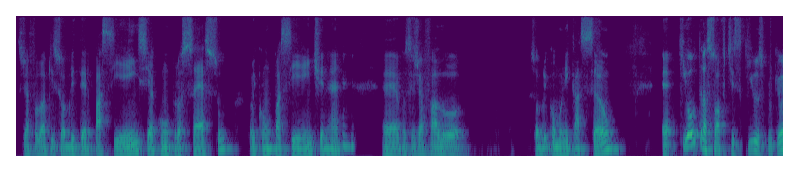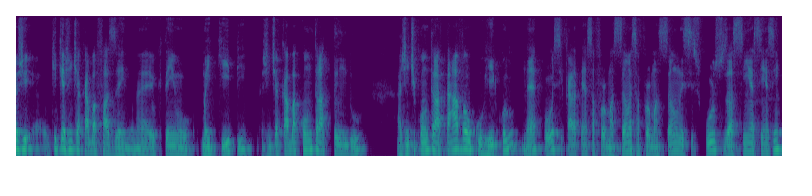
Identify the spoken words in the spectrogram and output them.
você já falou aqui sobre ter paciência com o processo e com o paciente, né? Uhum. É, você já falou sobre comunicação. É, que outras soft skills? Porque hoje, o que, que a gente acaba fazendo, né? Eu que tenho uma equipe, a gente acaba contratando. A gente contratava o currículo, né? Pô, esse cara tem essa formação, essa formação, nesses cursos, assim, assim, assim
